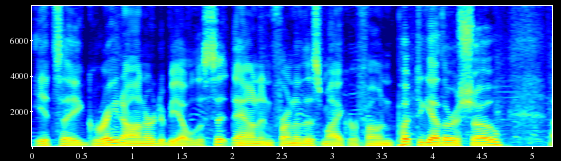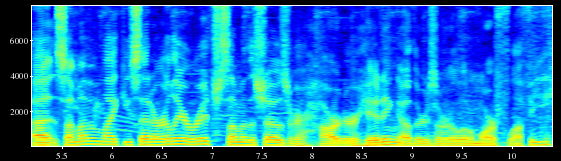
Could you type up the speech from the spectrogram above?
it's a great honor to be able to sit down in front of this microphone, put together a show. Uh, some of them, like you said earlier, Rich, some of the shows are harder hitting, others are a little more fluffy.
